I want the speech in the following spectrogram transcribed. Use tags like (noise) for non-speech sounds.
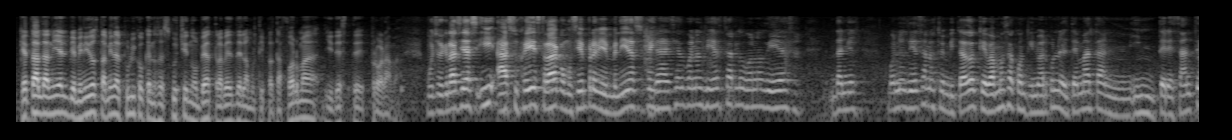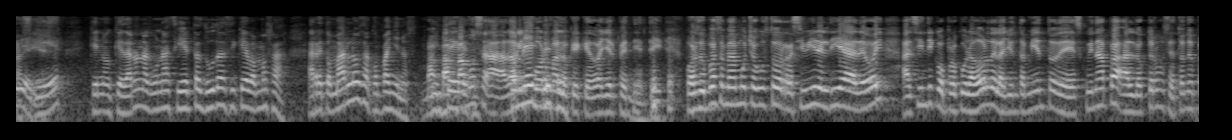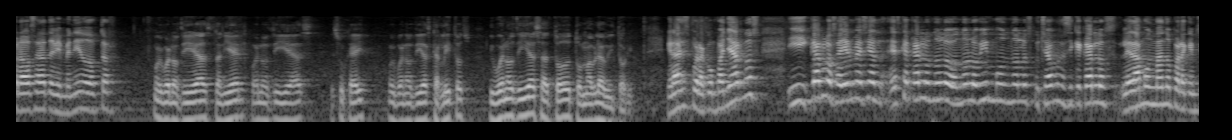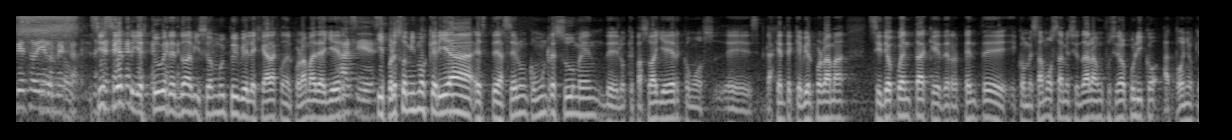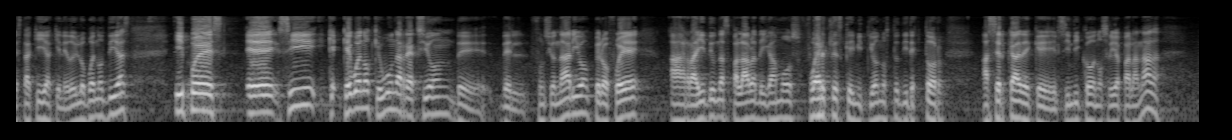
¿Qué tal Daniel? Bienvenidos también al público que nos escucha y nos ve a través de la multiplataforma y de este programa. Muchas gracias y a Sujei Estrada como siempre, bienvenida Sujei. Gracias, buenos días Carlos, buenos días Daniel. Buenos días a nuestro invitado que vamos a continuar con el tema tan interesante de ayer, que nos quedaron algunas ciertas dudas, así que vamos a, retomarlos, acompáñenos. vamos a darle forma a lo que quedó ayer pendiente. por supuesto me da mucho gusto recibir el día de hoy al síndico procurador del Ayuntamiento de Escuinapa, al doctor José Antonio Prado Zárate. Bienvenido, doctor. Muy buenos días, Daniel. Buenos días, Sujei. Muy buenos días, Carlitos. Y buenos días a todo tu amable auditorio. Gracias por acompañarnos. Y Carlos, ayer me decían, es que a Carlos no lo, no lo vimos, no lo escuchamos, así que Carlos, le damos mano para que empiece hoy en la mesa. Sí, es cierto, y estuve desde una visión muy privilegiada con el programa de ayer. Así es. Y por eso mismo quería este, hacer un, como un resumen de lo que pasó ayer, como eh, la gente que vio el programa se dio cuenta que de repente eh, comenzamos a mencionar a un funcionario público, a Toño que está aquí, a quien le doy los buenos días. Y pues eh, sí, qué bueno que hubo una reacción de, del funcionario, pero fue a raíz de unas palabras, digamos, fuertes que emitió nuestro director acerca de que el síndico no servía para nada.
